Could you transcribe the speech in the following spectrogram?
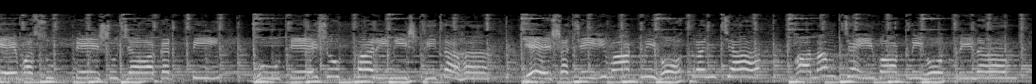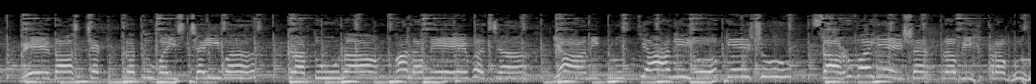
एव सुप्तेषु जागर्ति भूतेषु परिनिष्ठितः एष चैवाग्निहोत्रम् च फलम् चैवाग्निहोत्रिणाम् वेदाश्च क्रतुवैश्चैव क्रतूनाम् फलमेव च यानि कृत्यानि लोकेषु सर्व एष रविः प्रभुः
